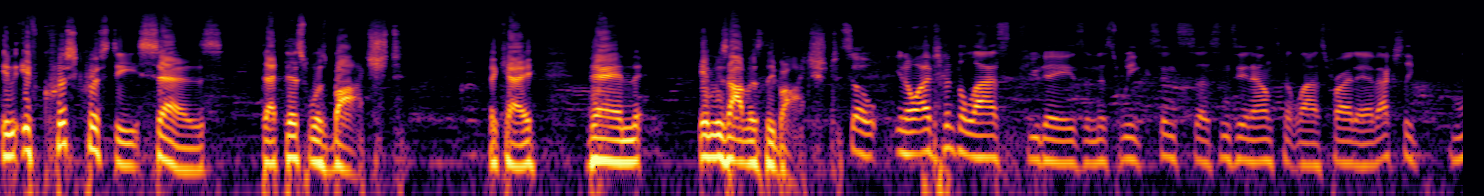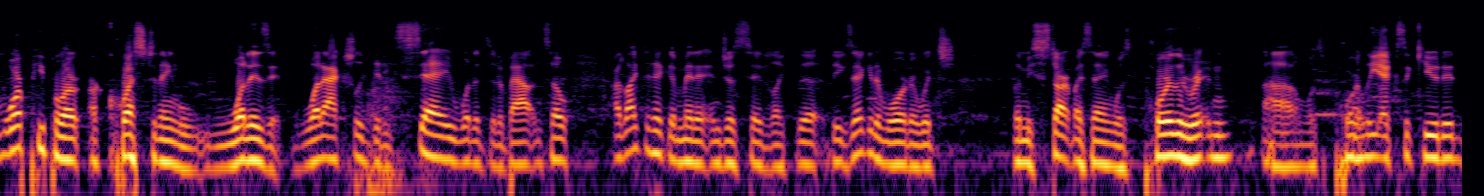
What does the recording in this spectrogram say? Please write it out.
If, if Chris Christie says that this was botched, okay, then it was obviously botched. So you know, I've spent the last few days and this week since uh, since the announcement last Friday. I've actually more people are, are questioning what is it? What actually did he say? What is it about? And so I'd like to take a minute and just say that, like the the executive order, which let me start by saying was poorly written, um, was poorly executed.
